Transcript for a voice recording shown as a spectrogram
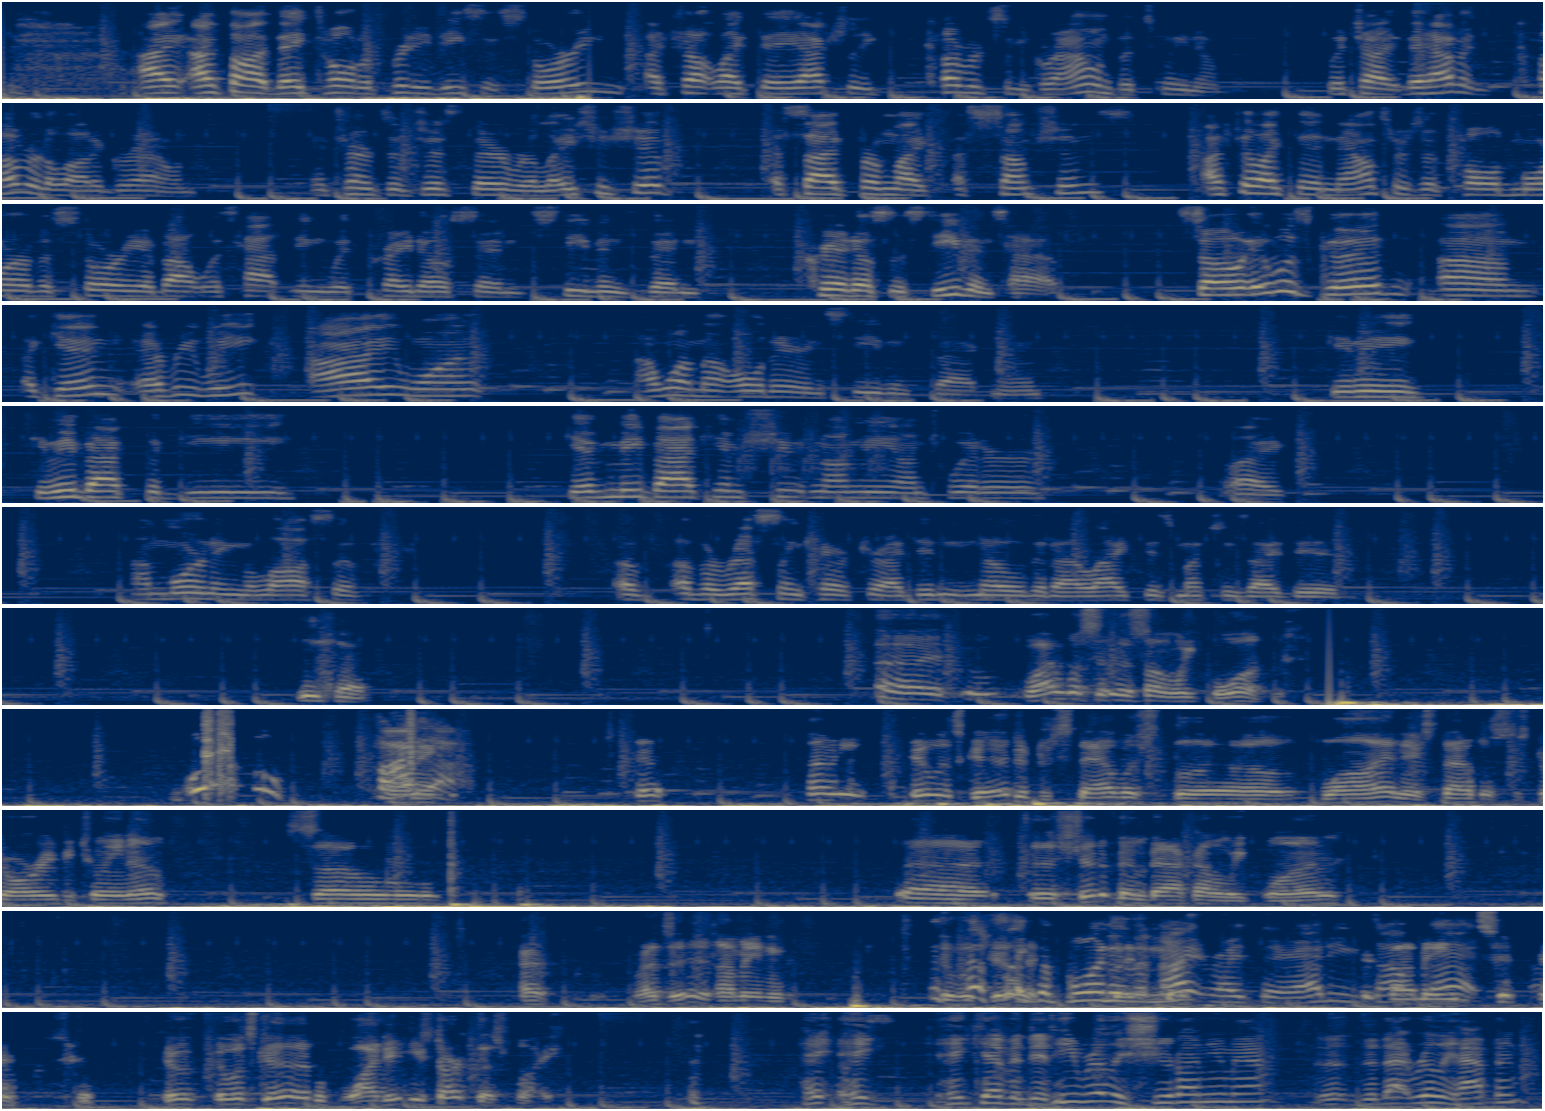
I, I thought they told a pretty decent story. I felt like they actually covered some ground between them, which I they haven't covered a lot of ground in terms of just their relationship, aside from like assumptions. I feel like the announcers have told more of a story about what's happening with Kratos and Stevens than Kratos and Stevens have. So it was good. Um, again, every week I want I want my old Aron Stevens back, man. Give me give me back the gi. Give me back him shooting on me on Twitter. Like I'm mourning the loss of of, of a wrestling character I didn't know that I liked as much as I did. DK. Uh, why wasn't this on week one? Woo! Fire! I mean, I mean, it was good. It established the line, established the story between them. So, uh, this should have been back on week one. That's it. I mean, it was That's good. like the point of the night right there. How do you top I mean, that? it, it was good. Why didn't you start this way? Hey, hey, hey, Kevin, did he really shoot on you, man? Did, did that really happen?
